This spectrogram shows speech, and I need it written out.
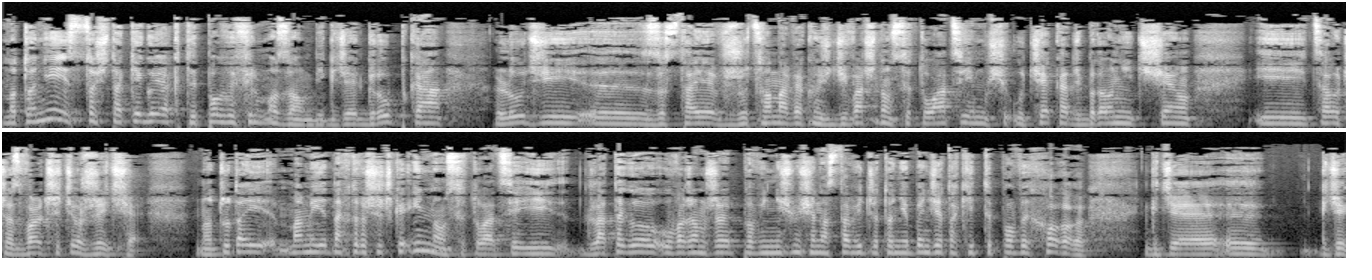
no to nie jest coś takiego jak typowy film o zombie, gdzie grupka ludzi y, zostaje wrzucona w jakąś dziwaczną sytuację i musi uciekać, bronić się i cały czas walczyć o życie. No tutaj mamy jednak troszeczkę inną sytuację i dlatego uważam, że powinniśmy się nastawić, że to nie będzie taki typowy horror, gdzie, y, gdzie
